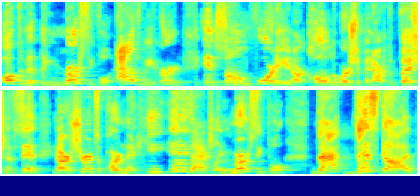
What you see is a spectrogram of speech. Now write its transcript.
ultimately merciful, as we heard in Psalm 40, in our call to worship, in our confession of sin, in our assurance of pardon, that He is actually merciful that this God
